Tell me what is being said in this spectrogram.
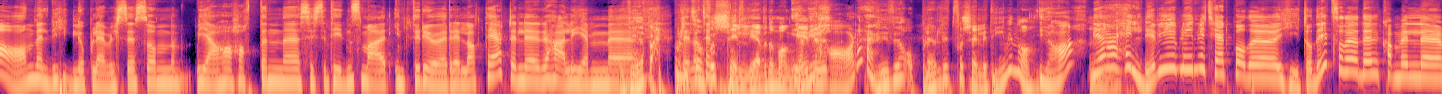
annen veldig hyggelig opplevelse som jeg har hatt den eh, siste tiden, som er interiørrelatert, eller herlig hjem eh, Vi har vært på litt sånn forskjellige evenementer. Ja, vi har det. Vi, vi har opplevd litt forskjellige ting, vi nå. Ja, vi Mm. er heldige. Vi blir invitert både hit og dit, så det, det kan vel eh,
